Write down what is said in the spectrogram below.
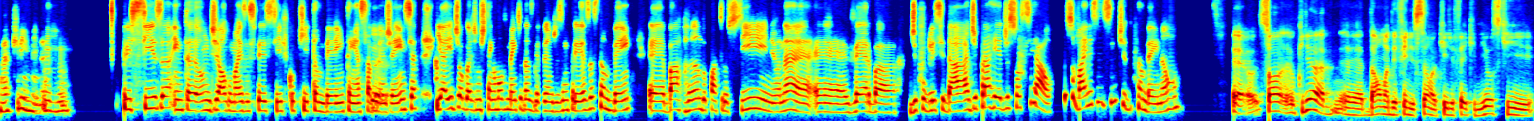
Não é crime, né? Uhum precisa, então, de algo mais específico que também tem essa é. abrangência. É. E aí, Diogo, a gente tem o movimento das grandes empresas também é, barrando patrocínio, né, é, verba de publicidade para a rede social. Isso vai nesse sentido também, não? É, só eu queria é, dar uma definição aqui de fake news que,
